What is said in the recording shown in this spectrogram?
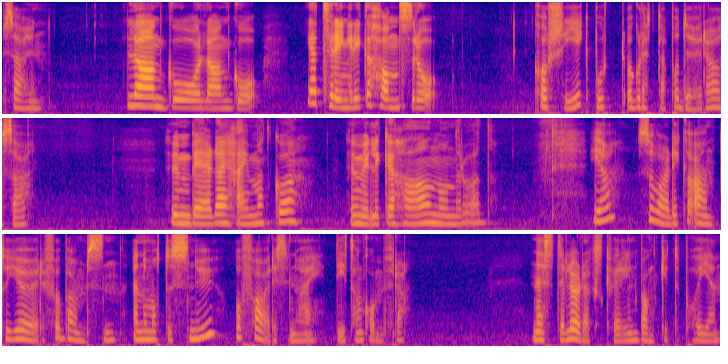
sa hun. La han gå, la han gå. Jeg trenger ikke hans råd. Korset gikk bort og gløtta på døra og sa. Hun ber deg heim att gå, hun vil ikke ha noen råd. Ja, så var det ikke annet å gjøre for bamsen enn å måtte snu og fare sin vei dit han kom fra. Neste lørdagskvelden banket det på igjen.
